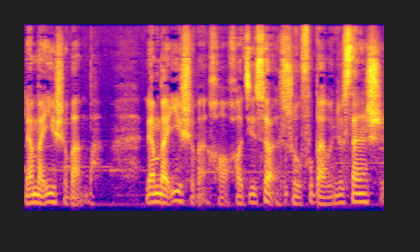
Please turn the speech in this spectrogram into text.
两百一十万吧，两百一十万，好好计算，首付百分之三十，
